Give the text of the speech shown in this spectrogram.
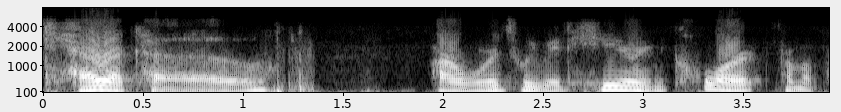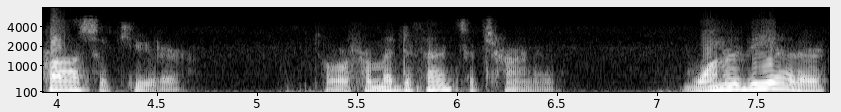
TARICO, are words we would hear in court from a prosecutor or from a defense attorney. One or the other,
